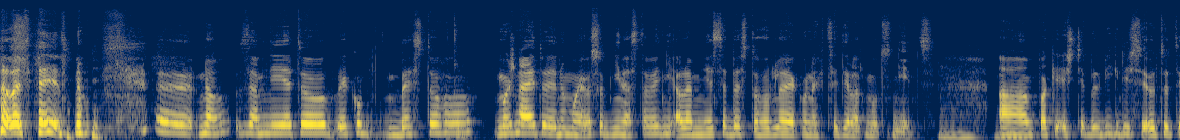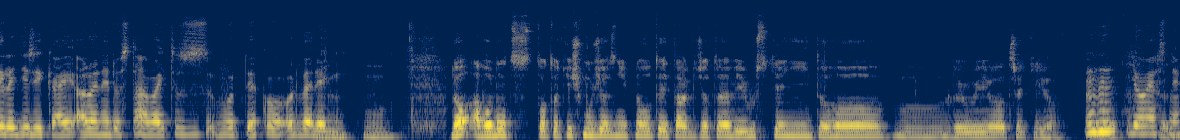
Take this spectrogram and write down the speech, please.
ale to je jedno. Eh, no, za mě je to jako bez toho, možná je to jedno moje osobní nastavení, ale mně se bez tohohle jako nechce dělat moc nic. Mm. A pak je ještě blbý, když si o to ty lidi říkají, ale nedostávají to z, od, jako od vedení. Mm, mm. No a ono to totiž může vzniknout i tak, že to je vyústění toho mm, druhého, třetího. Mm-hmm, jo, jasně.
